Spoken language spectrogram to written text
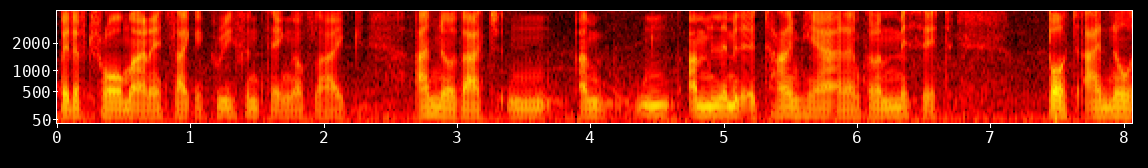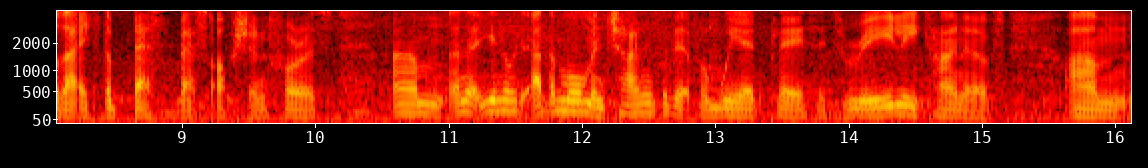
bit of trauma, and it's like a grieving thing of like I know that I'm I'm limited time here and I'm gonna miss it, but I know that it's the best best option for us. Um, and uh, you know, at the moment, China's a bit of a weird place. It's really kind of um,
